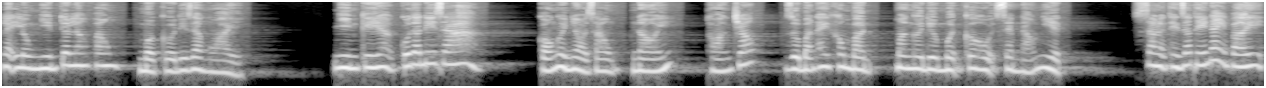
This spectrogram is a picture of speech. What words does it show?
lạnh lùng nhìn Tiêu Lăng Phong, mở cửa đi ra ngoài. Nhìn kìa, cô ta đi ra. Có người nhỏ giọng nói, thoáng chốc, dù bận hay không bận, mọi người đều mượn cơ hội xem náo nhiệt. Sao lại thành ra thế này vậy?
